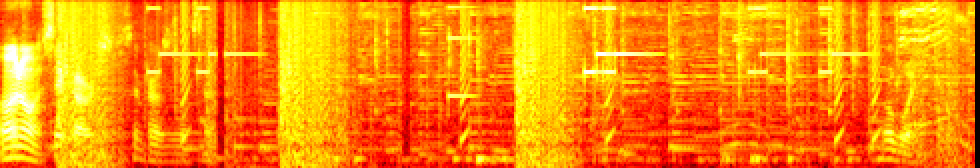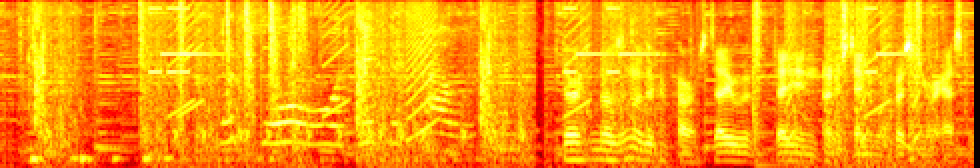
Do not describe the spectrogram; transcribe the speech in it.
Oh no, same powers. Same powers as last time. Daddy, Daddy didn't understand what question you were asking.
